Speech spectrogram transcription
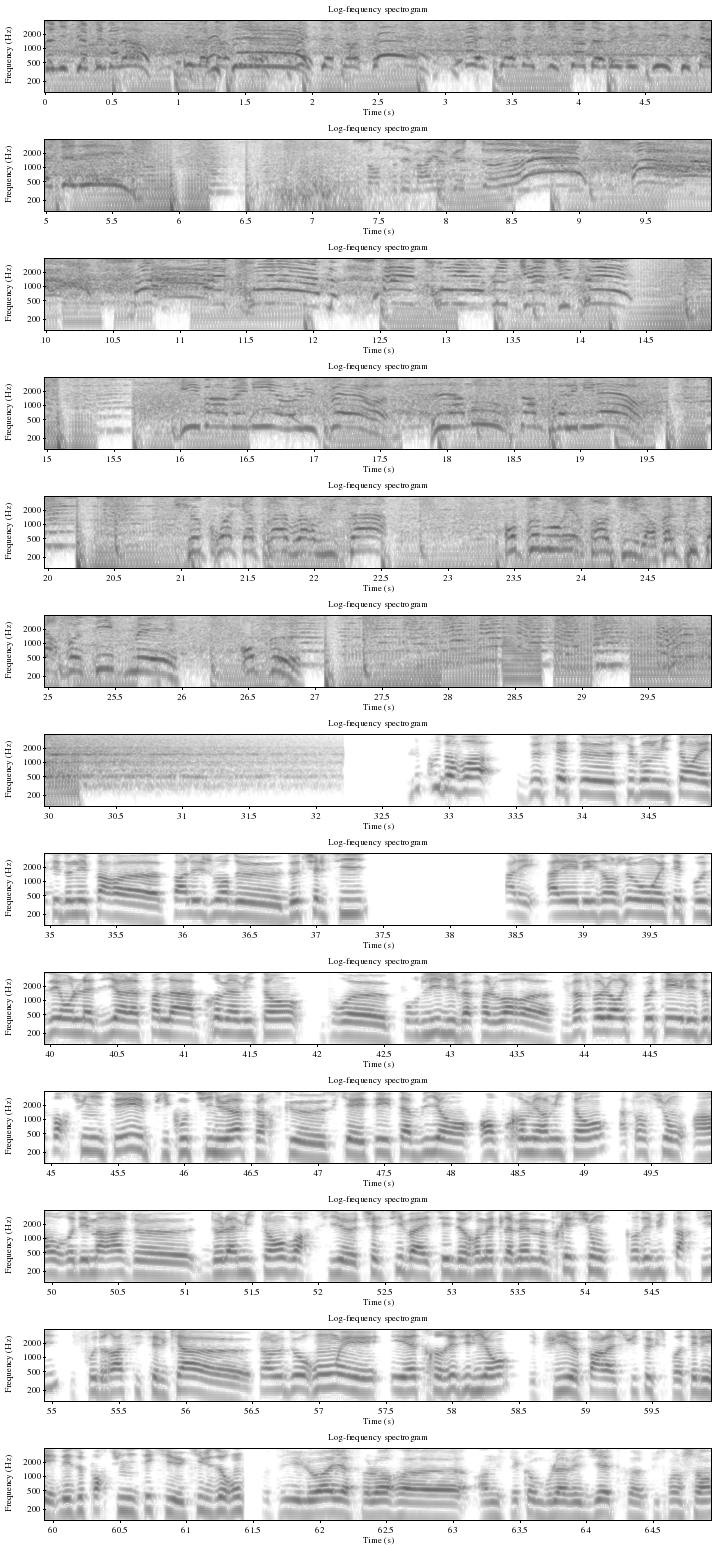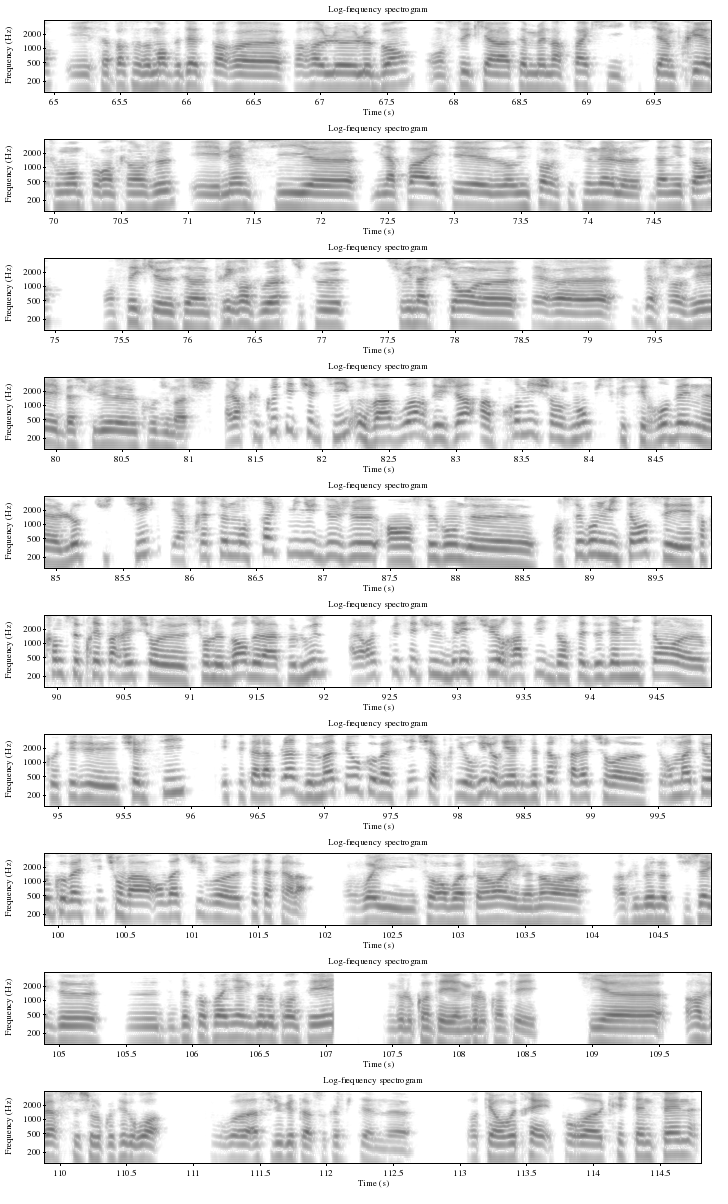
Dominici a pris le ballon Il va passer Et c'est passé Et c'est de Christian Dominici, c'est un génie Centre de Mario Götze. Ah Ah Ah Incroyable Incroyable quintuplé Il va venir lui faire l'amour sans préliminaire. Je crois qu'après avoir vu ça, on peut mourir tranquille. Enfin, le plus tard possible, mais on peut. D'envoi de cette euh, seconde mi-temps a été donné par euh, par les joueurs de, de Chelsea. Allez, allez, les enjeux ont été posés, on l'a dit à la fin de la première mi-temps. Pour euh, pour Lille, il va falloir euh, il va falloir exploiter les opportunités et puis continuer à faire ce que ce qui a été établi en, en première mi-temps. Attention hein, au redémarrage de de la mi-temps, voir si euh, Chelsea va essayer de remettre la même pression qu'en début de partie. Il faudra, si c'est le cas, faire le dos rond et, et être résilient. Et puis par la suite exploiter les, les opportunités qu'ils auront. Côté Lillois, il va falloir, euh, en effet, comme vous l'avez dit, être plus tranchant. Et ça passe notamment peut-être par euh, par le, le banc. On sait qu'il y a Tam Ben qui, qui s'y est pris à tout moment pour entrer en jeu. Et même si euh, il n'a pas été dans une forme exceptionnelle euh, ces derniers temps, on sait que c'est un très grand joueur qui peut, sur une action, euh, faire euh, faire changer et basculer le, cours du match. Alors que côté Chelsea, on va avoir déjà un premier changement puisque c'est Robin Loftus-Cheek qui après seulement 5 minutes de jeu en seconde euh, en seconde mi-temps, c'est en train de se préparer sur le sur le bord de la pelouse. Alors est-ce que c'est une blessure rapide dans cette deuxième mi-temps euh, côté Chelsea? Et c'est à la place de Matteo Kovacic. A priori, le réalisateur s'arrête sur euh, sur Matteo Kovacic. On va on va suivre euh, cette affaire-là. On le voit, il sort en boitant et maintenant à, Ruben Loftus-Cheek de de- de- d'accompagner N'Golo Kanté, N'Golo Kanté, N'Golo Kanté, qui euh, renverse sur le côté droit pour euh, Asfilugeta, son capitaine. euh, Quand t'es en retrait pour euh, Christensen,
